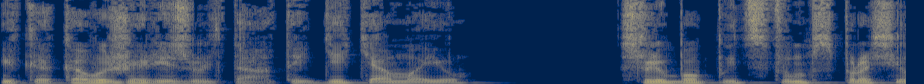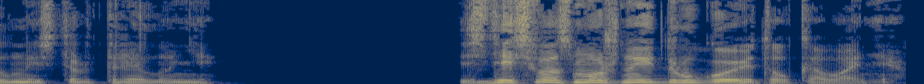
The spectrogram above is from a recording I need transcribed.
И каковы же результаты, дитя мое? С любопытством спросил мистер Трелуни. Здесь возможно и другое толкование.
